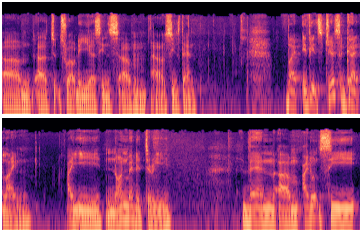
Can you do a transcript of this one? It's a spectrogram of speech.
um, uh, th- throughout the year since um, uh, since then. But if it's just a guideline, i.e., non mandatory, then um, I don't see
